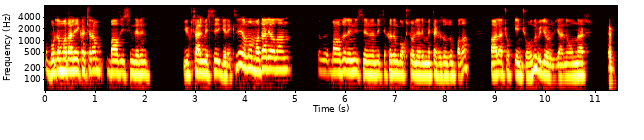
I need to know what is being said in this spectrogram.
burada madalyayı kaçıran bazı isimlerin yükselmesi gerekli ama madalya alan e, bazı önemli isimlerin işte kadın boksörlerin Mete Gazoz'un falan hala çok genç olduğunu biliyoruz. Yani onlar evet.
